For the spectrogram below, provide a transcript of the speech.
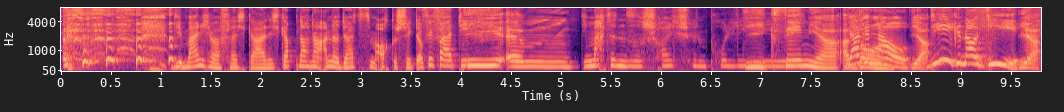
die meine ich aber vielleicht gar nicht. Ich glaube noch eine andere, du hast es mir auch geschickt. Auf jeden Fall hat die. Die, ähm, Die macht dann so die schönen Pullis. die Xenia Ja, Adon. genau. Ja. Die, genau die. Ja.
